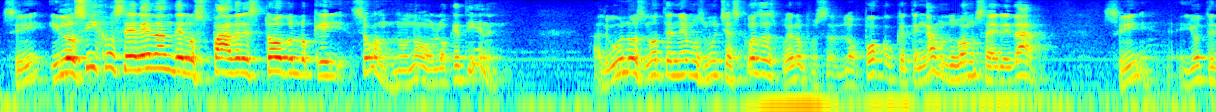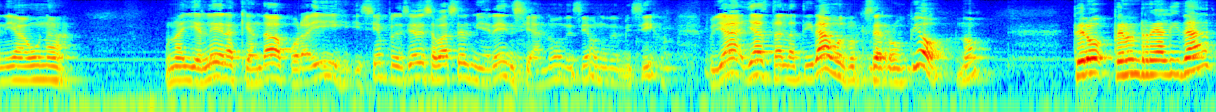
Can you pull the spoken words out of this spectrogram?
¿Sí? Y los hijos heredan de los padres todo lo que son, no, no, lo que tienen. Algunos no tenemos muchas cosas, bueno, pues lo poco que tengamos lo vamos a heredar. ¿sí? Yo tenía una, una hielera que andaba por ahí y siempre decía, esa va a ser mi herencia, ¿no? Decía uno de mis hijos. Pues ya, ya hasta la tiramos porque se rompió, ¿no? Pero, pero en realidad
